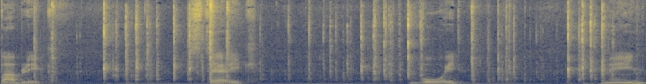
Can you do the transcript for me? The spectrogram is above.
Public. Static. Void. Main.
